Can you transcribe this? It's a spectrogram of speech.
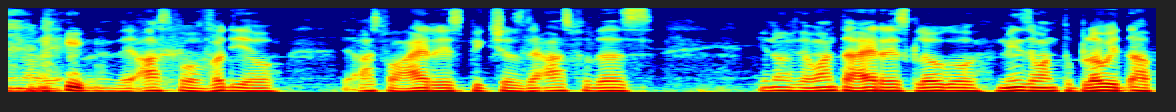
You know, they, they ask for video, they ask for high res pictures, they ask for this. You know, if they want the high res logo, it means they want to blow it up.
